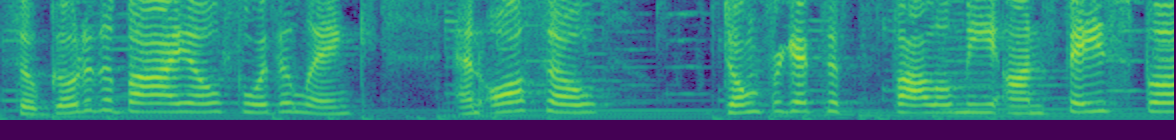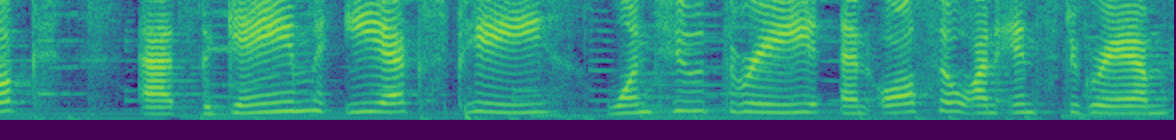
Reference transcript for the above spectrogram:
So go to the bio for the link. And also, don't forget to follow me on Facebook at the game exp123 and also on Instagram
